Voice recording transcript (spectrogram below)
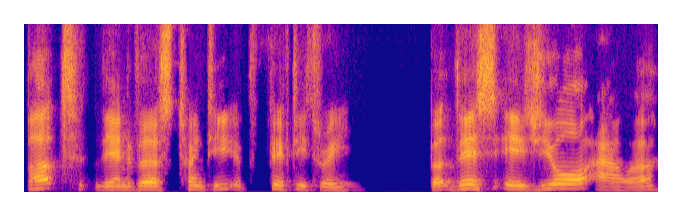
But, the end of verse 20, 53, but this is your hour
